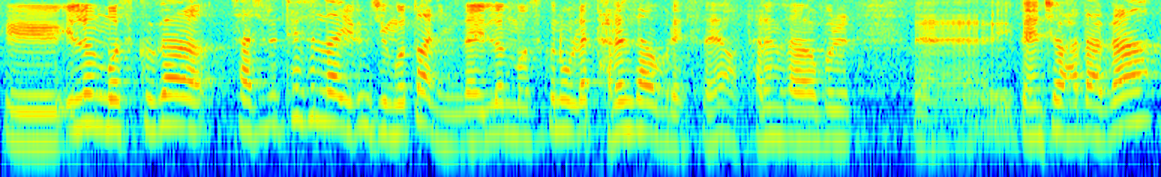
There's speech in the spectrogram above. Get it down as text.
그 일론 머스크가 사실은 테슬라 이름 지은 것도 아닙니다. 일론 머스크는 원래 다른 사업을 했어요. 다른 사업을 에, 벤처 하다가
